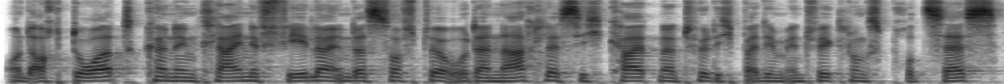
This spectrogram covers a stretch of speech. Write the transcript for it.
Und auch dort können kleine Fehler in der Software oder Nachlässigkeit natürlich bei dem Entwicklungsprozess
